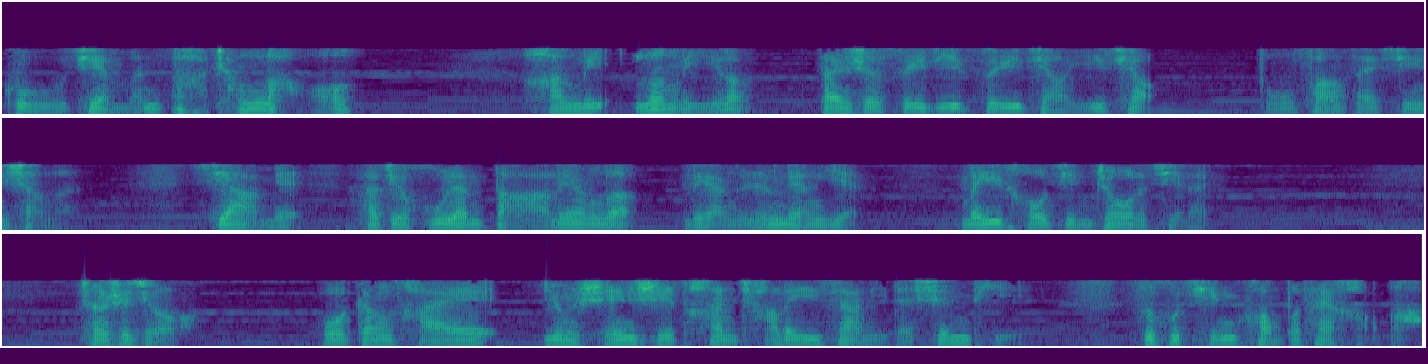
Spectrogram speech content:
古剑门大长老。”韩立愣了一愣，但是随即嘴角一翘，不放在心上了。下面。他却忽然打量了两个人两眼，眉头紧皱了起来。程师兄，我刚才用神识探查了一下你的身体，似乎情况不太好啊。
